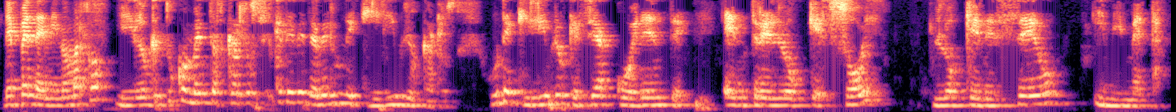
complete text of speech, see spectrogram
depende de mí, ¿no, Marco? Y lo que tú comentas, Carlos, es que debe de haber un equilibrio, Carlos. Un equilibrio que sea coherente entre lo que soy, lo que deseo y mi meta.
